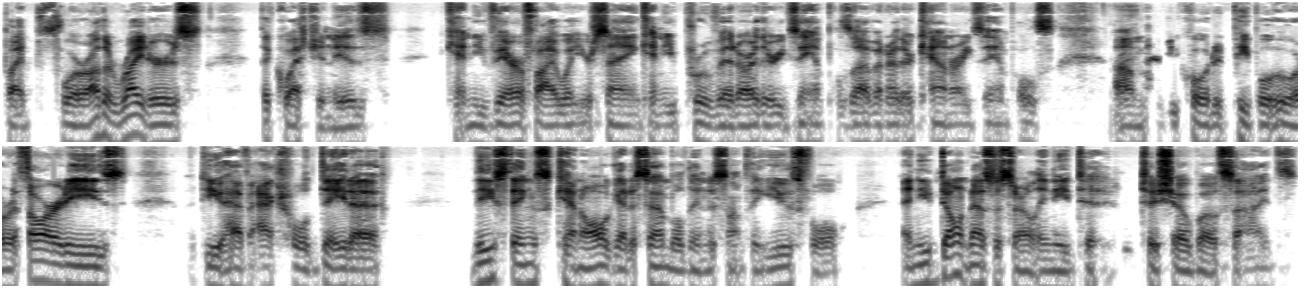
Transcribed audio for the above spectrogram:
but for other writers, the question is, can you verify what you're saying? Can you prove it? Are there examples of it? Are there counterexamples? Um, have you quoted people who are authorities? Do you have actual data? These things can all get assembled into something useful, and you don't necessarily need to to show both sides.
